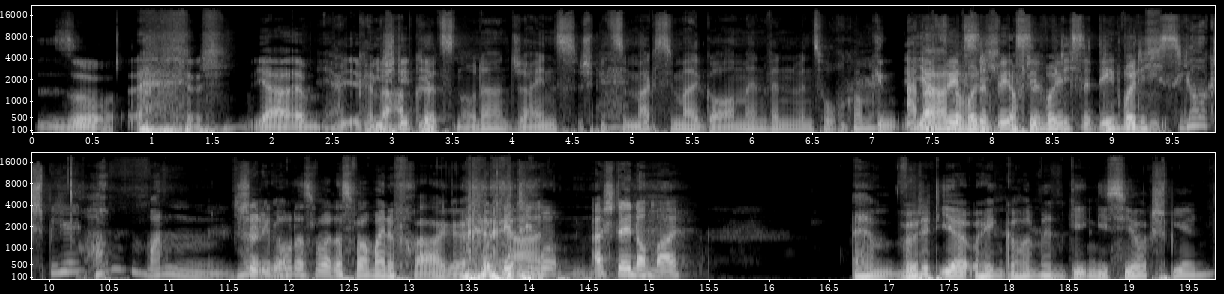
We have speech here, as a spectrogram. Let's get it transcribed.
So. ja, ähm, Ja, wie, können wie wir steht ihr? abkürzen, oder? Giants spielst du maximal Gorman, wenn es hochkommt? Gen- Aber ja, willst da wollte du, ich, willst auf den wollte ich, den, den wollte ich. Seahawks spielen? Oh Mann. Entschuldigung. Genau, das war, das war meine Frage. Okay, Ja. Timo, erstell noch mal. Ähm, würdet ihr Wayne Goldman gegen die Seahawks spielen?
